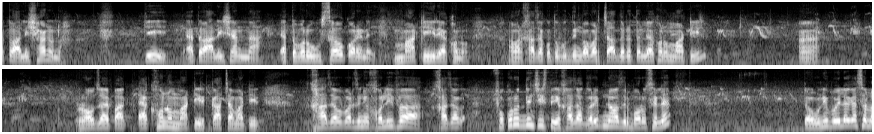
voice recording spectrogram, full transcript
এত আলিশানও না। কি? এত আলিশান না। এত বড় উৎসাহ করে নাই। মাটির এখনও আমার খাজা কুতুবুদ্দিন বাবার চাদরে তো এখনও মাটির। হ্যাঁ। রওজায় পাক এখনও মাটির, কাঁচা মাটির। খাজা বাবার যিনি খলিফা, খাজা ফকরুদ্দিন চিস্তি খাজা গরিব নওয়াজের বড় ছেলে, তো উনি বইলে গেছিল,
